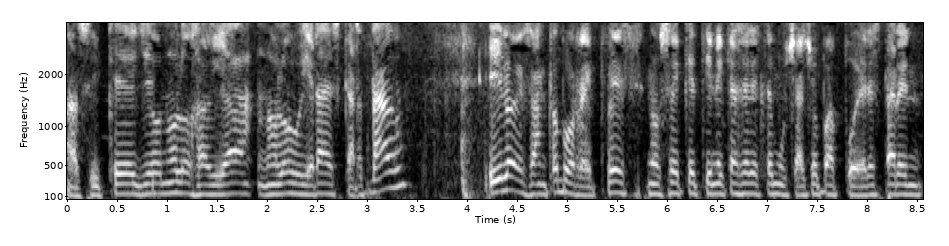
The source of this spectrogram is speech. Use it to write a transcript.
Así que yo no los había, no los hubiera descartado. Y lo de Santos Borré, pues no sé qué tiene que hacer este muchacho para poder estar en,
